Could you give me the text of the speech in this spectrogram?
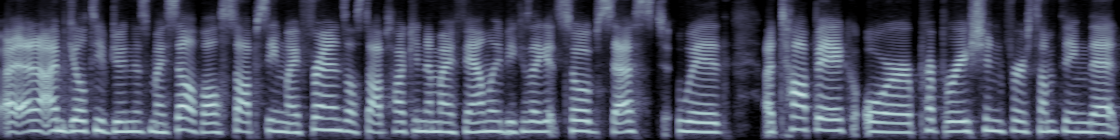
and I'm guilty of doing this myself. I'll stop seeing my friends, I'll stop talking to my family because I get so obsessed with a topic or preparation for something that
